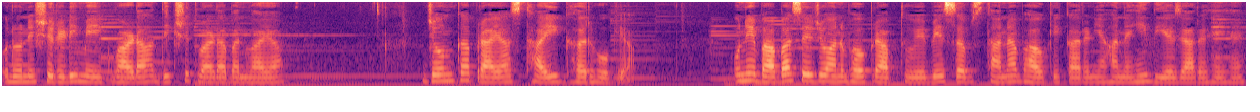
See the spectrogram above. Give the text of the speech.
उन्होंने शिरडी में एक वाड़ा, दीक्षित वाड़ा बनवाया, जो उनका प्राय स्थायी घर हो गया। उन्हें बाबा से जो अनुभव प्राप्त हुए, वे सब स्थाना भाव के कारण यहाँ नहीं दिए जा रहे हैं।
